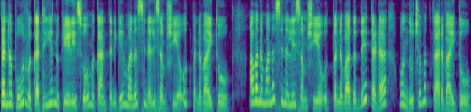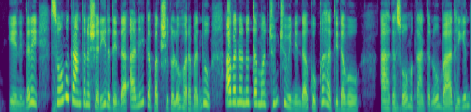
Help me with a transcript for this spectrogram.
ತನ್ನ ಪೂರ್ವ ಕಥೆಯನ್ನು ಕೇಳಿ ಸೋಮಕಾಂತನಿಗೆ ಮನಸ್ಸಿನಲ್ಲಿ ಸಂಶಯ ಉತ್ಪನ್ನವಾಯಿತು. ಅವನ ಮನಸ್ಸಿನಲ್ಲಿ ಸಂಶಯ ಉತ್ಪನ್ನವಾದದ್ದೇ ತಡ ಒಂದು ಚಮತ್ಕಾರವಾಯಿತು. ಏನೆಂದರೆ, ಸೋಮಕಾಂತನ ಶರೀರದಿಂದ ಅನೇಕ ಪಕ್ಷಿಗಳು ಹೊರಬಂದು ಅವನನ್ನು ತಮ್ಮ ಚುಂಚುವಿನಿಂದ ಕುಕ್ಕ ಹತ್ತಿದವು ಆಗ ಸೋಮಕಾಂತನು ಬಾಧೆಯಿಂದ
